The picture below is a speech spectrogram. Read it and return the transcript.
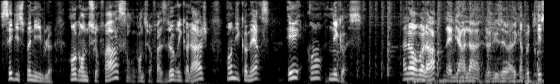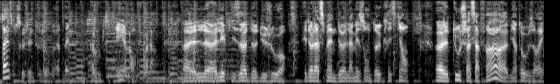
C'est disponible en grande surface, en grande surface de bricolage, en e-commerce et en négoce. Alors voilà, eh bien là, je disais avec un peu de tristesse, parce que j'ai toujours de la peine à vous quitter. Alors voilà, euh, l'épisode du jour et de la semaine de la maison de Christian euh, touche à sa fin. Bientôt, vous aurez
